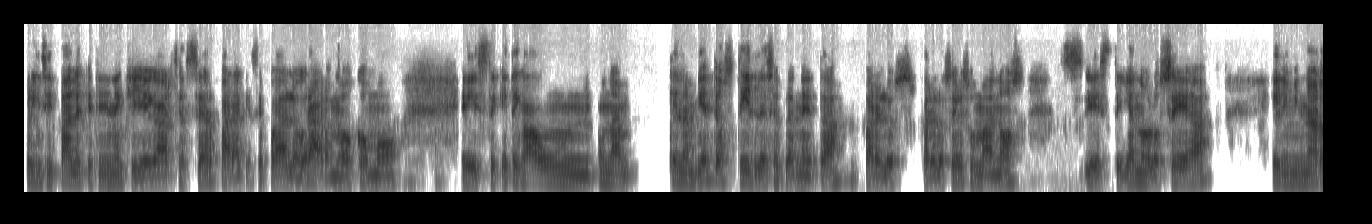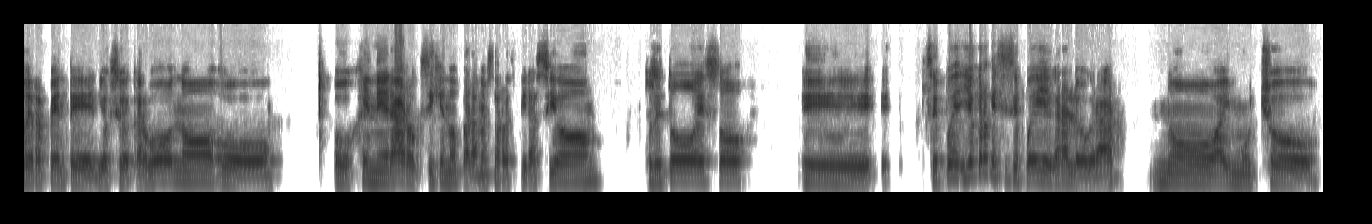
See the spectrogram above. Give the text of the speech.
principales que tienen que llegarse a hacer para que se pueda lograr, ¿no? Como este, que tenga un, una, que el ambiente hostil de ese planeta para los, para los seres humanos este, ya no lo sea, eliminar de repente dióxido de carbono o, o generar oxígeno para nuestra respiración. Entonces todo eso eh, se puede, yo creo que sí se puede llegar a lograr. No hay mucho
